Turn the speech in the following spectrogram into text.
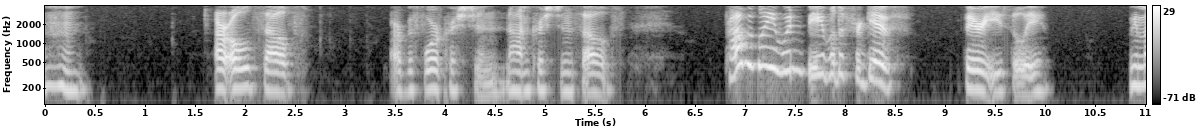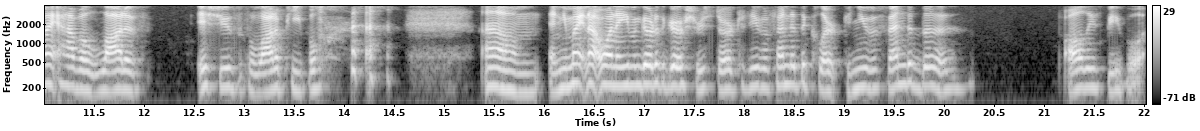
Our old selves, our before Christian, non Christian selves, probably wouldn't be able to forgive very easily. We might have a lot of issues with a lot of people. um, and you might not want to even go to the grocery store because you've offended the clerk and you've offended the all these people.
